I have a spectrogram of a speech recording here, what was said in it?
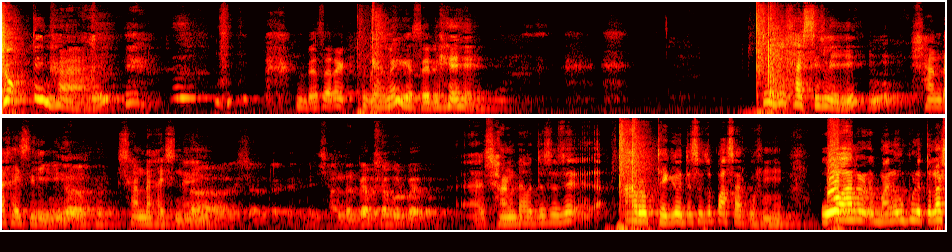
শক্তি নাই। বেচারা গেছে রে তুই কি খাইছিলি? খাইছিলি? না। ব্যবসা করবে হইতেছে যে আরব থেকে হইতেছে যে পাচার করব ও আর মানে উপরে তোলার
